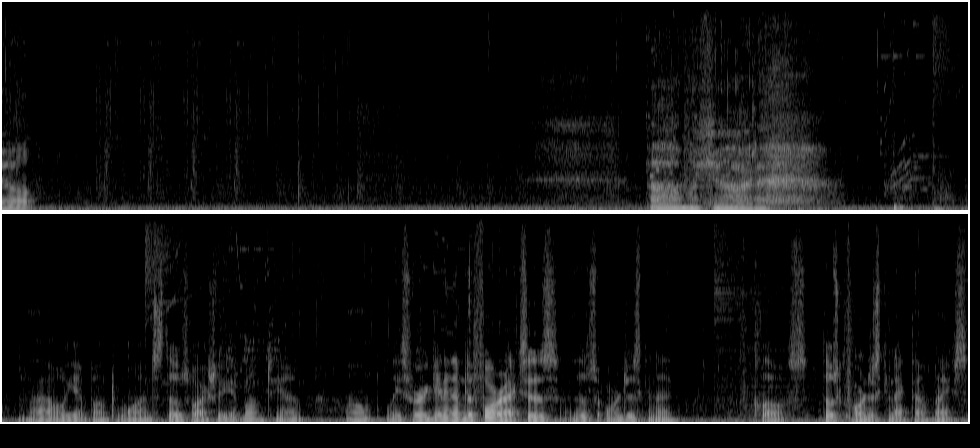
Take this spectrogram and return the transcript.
Yeah. Oh my god. That will get bumped once. Those will actually get bumped, yeah. Well, at least we're getting them to 4x's. Are those oranges gonna close? Those oranges connect though, nice.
